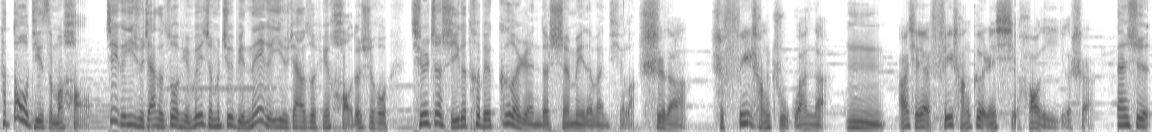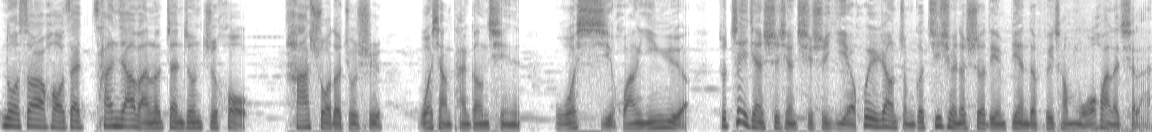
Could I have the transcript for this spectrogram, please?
它到底怎么好？这个艺术家的作品为什么就比那个艺术家的作品好的时候，其实这是一个特别个人的审美的问题了。是的，是非常主观的，嗯，而且也非常个人喜好的一个事儿。但是诺斯二号在参加完了战争之后。他说的就是，我想弹钢琴，我喜欢音乐，就这件事情其实也会让整个机器人的设定变得非常魔幻了起来。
